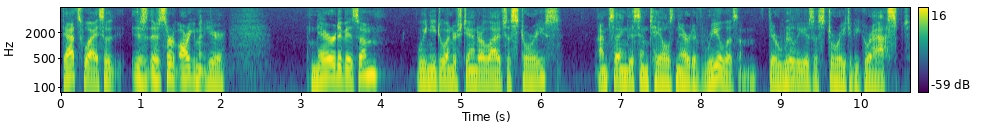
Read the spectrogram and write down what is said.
that's why. So there's there's sort of argument here. Narrativism, we need to understand our lives as stories. I'm saying this entails narrative realism. There hmm. really is a story to be grasped.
